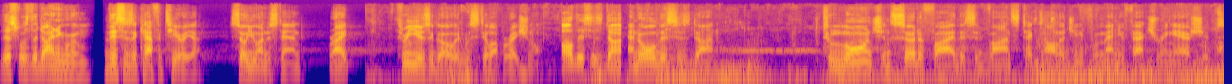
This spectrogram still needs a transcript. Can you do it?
This was the dining room. This is a cafeteria, so you understand, right? Three years ago, it was still operational. All this is done. And all this is done to launch and certify this advanced technology for manufacturing airships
